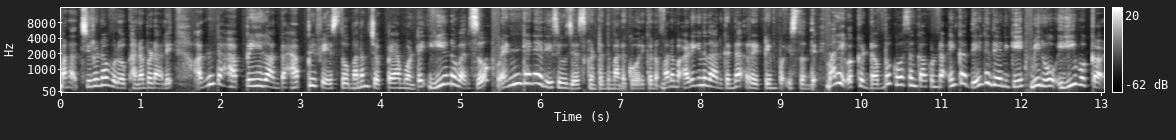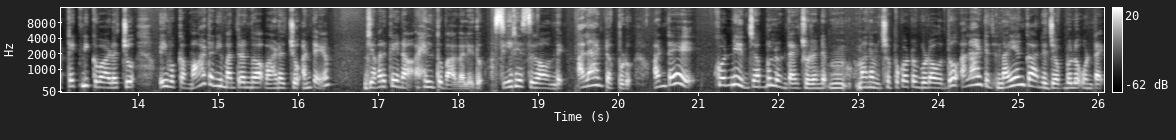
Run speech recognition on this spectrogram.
మన చిరునవ్వులో కనబడాలి. అంత హ్యాపీగా అంత హ్యాపీ ఫేస్తో మనం చెప్పాము అంటే ఈ యూనివర్స్ వెంటనే రిసీవ్ చేసుకుంటుంది మన కోరికను. మనం అడిగిన దానికన్నా రెట్టింపు ఇస్తుంది. మరి ఒక డబ్బు కోసం కాకుండా ఇంకా దేని దేనికి మీరు ఈ ఒక్క టెక్నిక్ వాడచ్చు ఈ ఒక్క మాటని మంత్రంగా వాడచ్చు అంటే ఎవరికైనా హెల్త్ బాగాలేదు సీరియస్గా ఉంది. అలాంటప్పుడు అంటే కొన్ని జబ్బులు ఉంటాయి చూడండి మనం చెప్పుకోవటం కూడా వద్దు. అలాంటి నయం కాని జబ్బులు ఉంటాయి.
